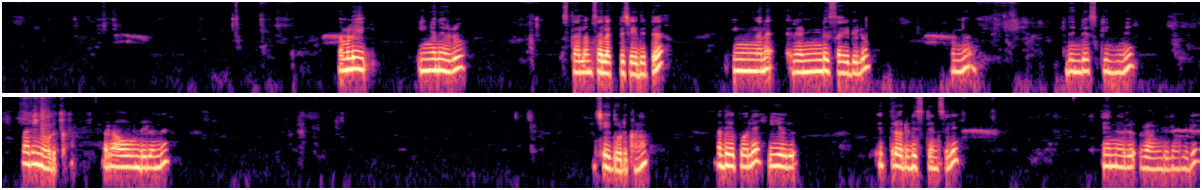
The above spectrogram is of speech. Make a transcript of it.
നമ്മൾ ഇങ്ങനെയൊരു സ്ഥലം സെലക്ട് ചെയ്തിട്ട് ഇങ്ങനെ രണ്ട് സൈഡിലും ഒന്ന് ഇതിന്റെ സ്കിന്ന് വരഞ്ഞു കൊടുക്കാം റൗണ്ടിലൊന്ന് ചെയ്തു കൊടുക്കണം. അതേപോലെ ഈ ഒരു ഇത്ര ഒരു ഡിസ്റ്റൻസിൽ എന്നൊരു റൗണ്ടിലും കൂടി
